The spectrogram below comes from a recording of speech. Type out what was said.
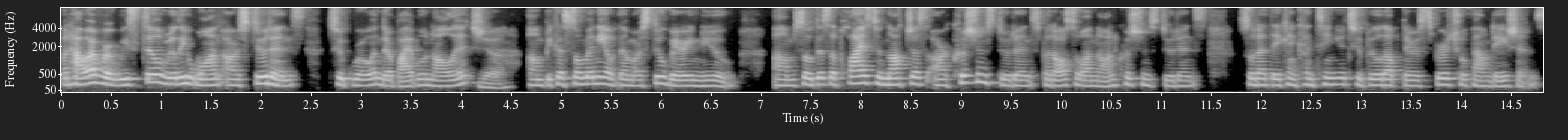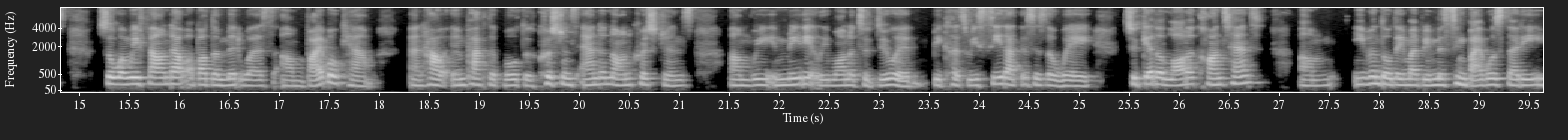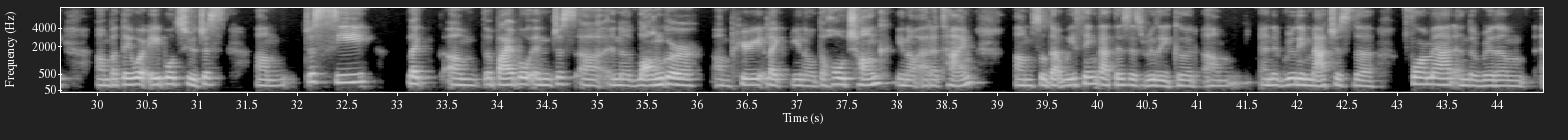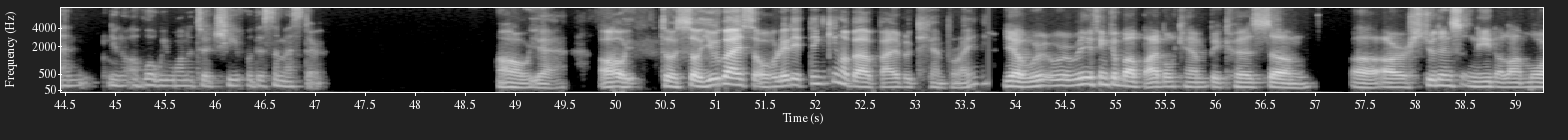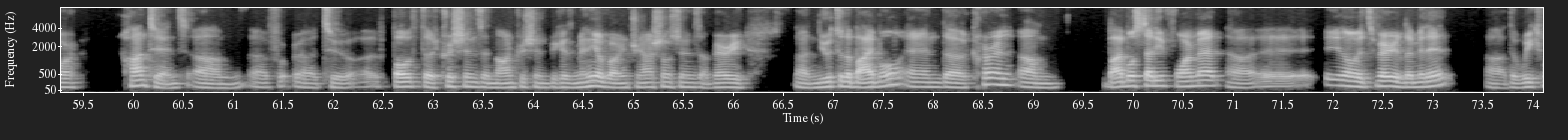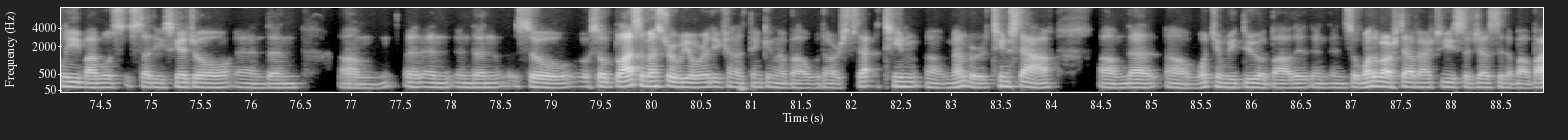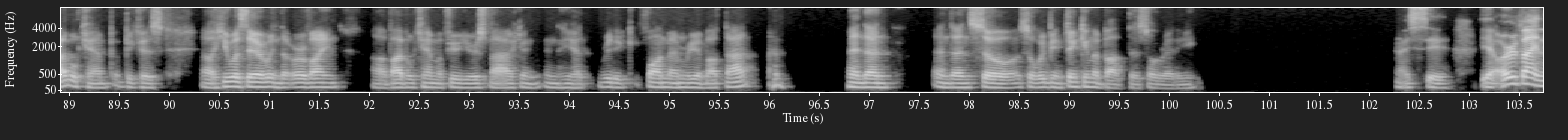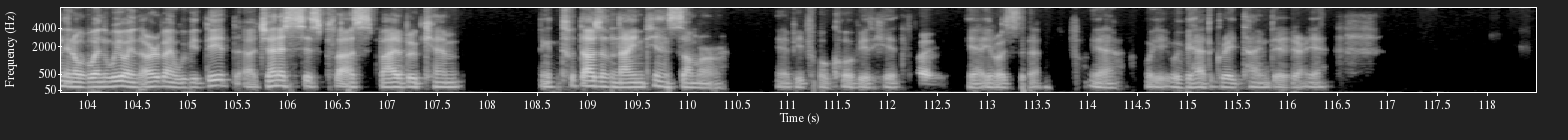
But however, we still really want our students to grow in their Bible knowledge yeah. um, because so many of them are still very new. Um, so this applies to not just our Christian students, but also our non-Christian students, so that they can continue to build up their spiritual foundations. So when we found out about the Midwest um, Bible Camp and how it impacted both the Christians and the non-Christians, um, we immediately wanted to do it because we see that this is a way to get a lot of content, um, even though they might be missing Bible study um, but they were able to just um, just see like um, the Bible in just uh, in a longer um, period, like you know the whole chunk, you know, at a time. Um, so that we think that this is really good, um, and it really matches the format and the rhythm, and you know, of what we wanted to achieve for this semester. Oh yeah. Oh, so so you guys are already thinking about Bible camp, right? Yeah, we're we're really thinking about Bible camp because um, uh, our students need a lot more content um, uh, for uh, to uh, both the Christians and non-Christians because many of our international students are very uh, new to the Bible and the current um, Bible study format, uh, you know, it's very limited. the weekly Bible study schedule and then um, and, and and then so so last semester we already kind of thinking about with our team members, team staff, um, that uh, what can we do about it? And, and so one of our staff actually suggested about Bible camp because uh, he was there in the Irvine uh, Bible camp a few years back, and, and he had really fond memory about that. and then and then so so we've been thinking about this already. I see. Yeah, Irvine. You know, when we were in Irvine, we did Genesis Plus Bible camp. I think 2019 summer. Yeah, before COVID hit. Right. Yeah, it was. Yeah, we we had a great time there. Yeah.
